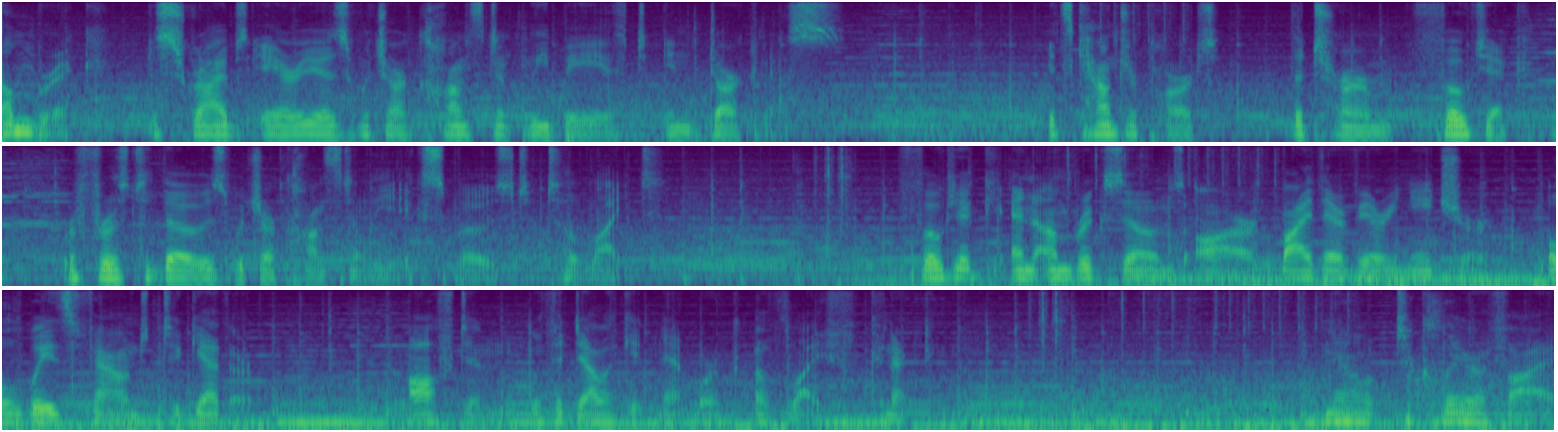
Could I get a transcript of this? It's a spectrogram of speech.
Umbric describes areas which are constantly bathed in darkness. Its counterpart, the term photic, refers to those which are constantly exposed to light. Photic and umbric zones are, by their very nature, always found together, often with a delicate network of life connecting them. Now, to clarify,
